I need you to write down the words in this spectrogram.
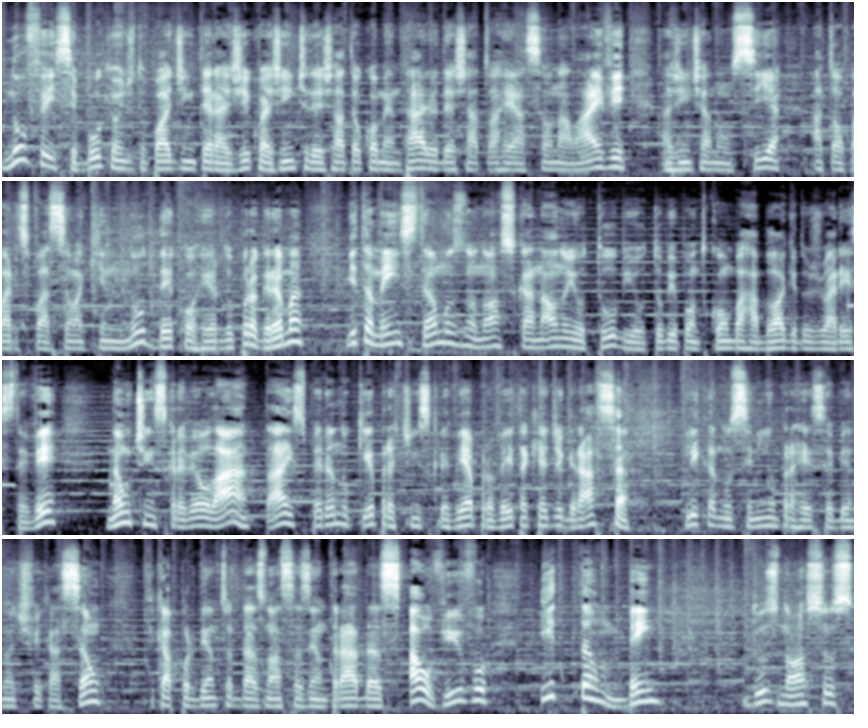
no Facebook, onde tu pode interagir com a gente, deixar teu comentário, deixar tua reação na live. A gente anuncia a tua participação aqui no decorrer do programa. E também estamos no nosso canal no YouTube, youtube.com.br blog do Juarez TV. Não te inscreveu lá? Tá esperando o que para te inscrever? Aproveita que é de graça. Clica no sininho para receber notificação, ficar por dentro das nossas entradas ao vivo e também dos nossos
